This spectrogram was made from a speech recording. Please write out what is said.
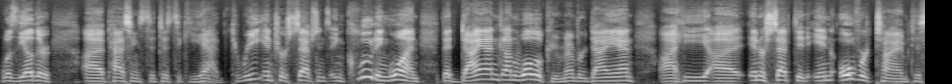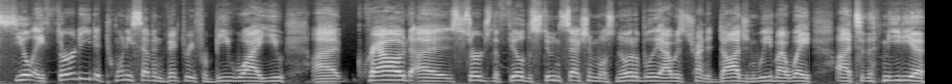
was the other uh, passing statistic he had. Three interceptions, including one that Dayan Ghanwoloku, remember Dayan? Uh, he uh, intercepted in overtime to seal a 30 to 27 victory for BYU. Uh, crowd uh, surged the field, the student section most notably. I was trying to dodge and weave my way uh, to the media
